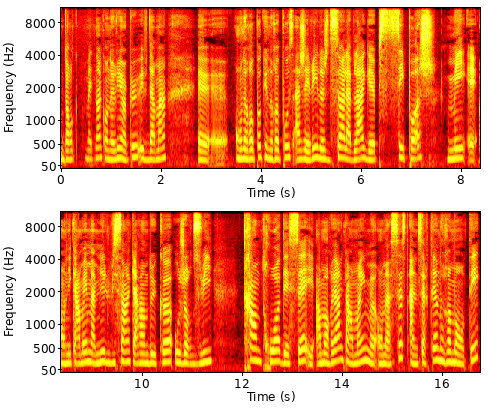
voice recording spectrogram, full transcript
Donc, maintenant qu'on a ri un peu, évidemment, euh, on n'aura pas qu'une repousse à gérer. Là, je dis ça à la blague, puis c'est poche, mais euh, on est quand même à 1842 cas aujourd'hui. 33 décès. Et à Montréal quand même, on assiste à une certaine remontée,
